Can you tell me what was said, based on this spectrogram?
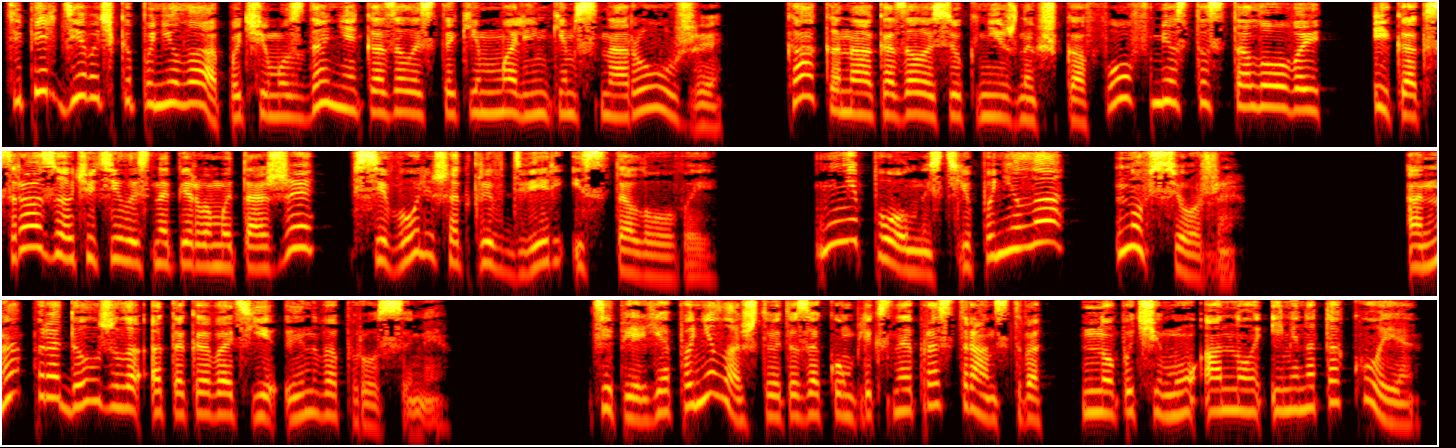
Теперь девочка поняла, почему здание казалось таким маленьким снаружи, как она оказалась у книжных шкафов вместо столовой и как сразу очутилась на первом этаже, всего лишь открыв дверь из столовой. Не полностью поняла, но все же. Она продолжила атаковать Еин вопросами. «Теперь я поняла, что это за комплексное пространство, но почему оно именно такое?»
